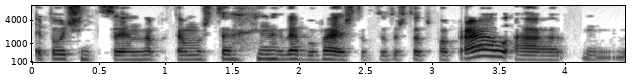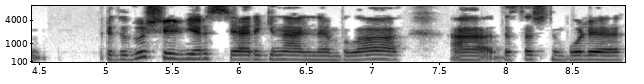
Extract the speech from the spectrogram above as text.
это очень ценно, потому что иногда бывает, что кто-то что-то поправил, а предыдущая версия оригинальная была а, достаточно более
